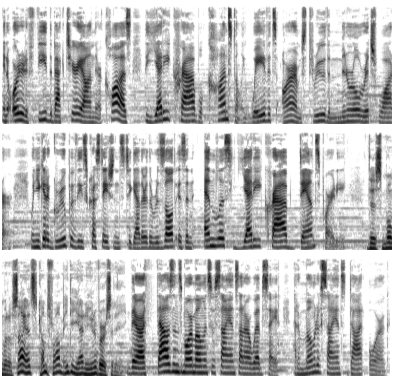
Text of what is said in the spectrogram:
In order to feed the bacteria on their claws, the Yeti crab will constantly wave its arms through the mineral rich water. When you get a group of these crustaceans together, the result is an endless Yeti crab dance party. This moment of science comes from Indiana University. There are thousands more moments of science on our website at a momentofscience.org.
